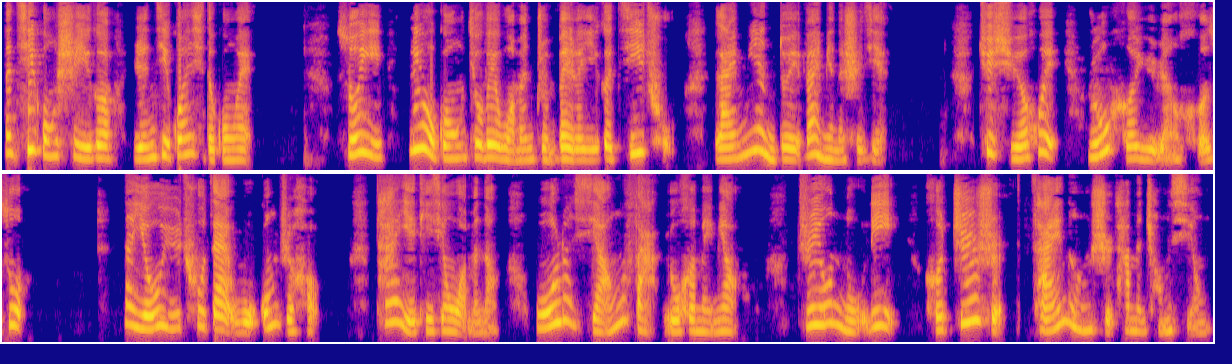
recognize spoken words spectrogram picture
那七宫是一个人际关系的宫位，所以。六宫就为我们准备了一个基础，来面对外面的世界，去学会如何与人合作。那由于处在五宫之后，它也提醒我们呢，无论想法如何美妙，只有努力和知识才能使它们成型。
